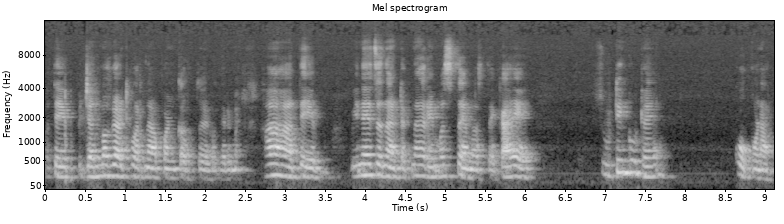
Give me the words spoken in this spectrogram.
मग ते जन्मगाठवरनं आपण करतोय वगैरे. हा हा ते विनयचं नाटक ना अरे मस्त आहे मस्त आहे. काय आहे? शूटिंग कुठे आहे? कोकणात.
